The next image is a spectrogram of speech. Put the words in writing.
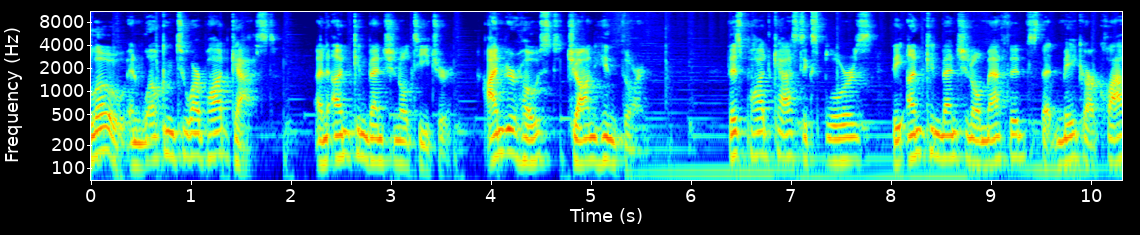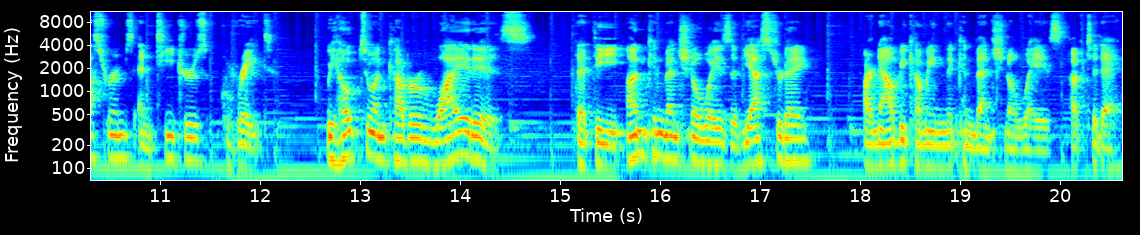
Hello, and welcome to our podcast, An Unconventional Teacher. I'm your host, John Hinthorn. This podcast explores the unconventional methods that make our classrooms and teachers great. We hope to uncover why it is that the unconventional ways of yesterday are now becoming the conventional ways of today.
